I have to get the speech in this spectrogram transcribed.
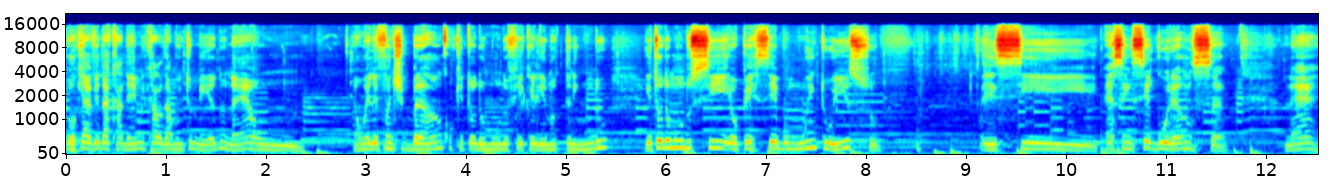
porque a vida acadêmica ela dá muito medo, né? Um, é um elefante branco que todo mundo fica ali nutrindo e todo mundo se eu percebo muito isso, esse essa insegurança, né?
